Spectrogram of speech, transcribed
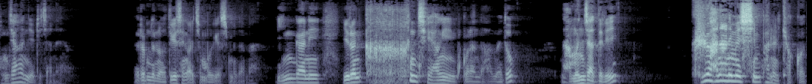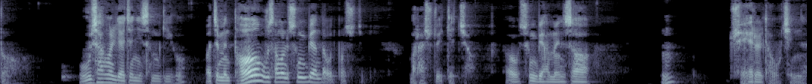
굉장한 일이잖아요. 여러분들은 어떻게 생각할지 모르겠습니다만, 인간이 이런 큰 재앙이 있고 난 다음에도 남은 자들이 그 하나님의 심판을 겪어도 우상을 여전히 섬기고 어쩌면 더 우상을 숭배한다고 볼 수도 말할 수도 있겠죠. 더욱 숭배하면서 음? 죄를 더욱 짓는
